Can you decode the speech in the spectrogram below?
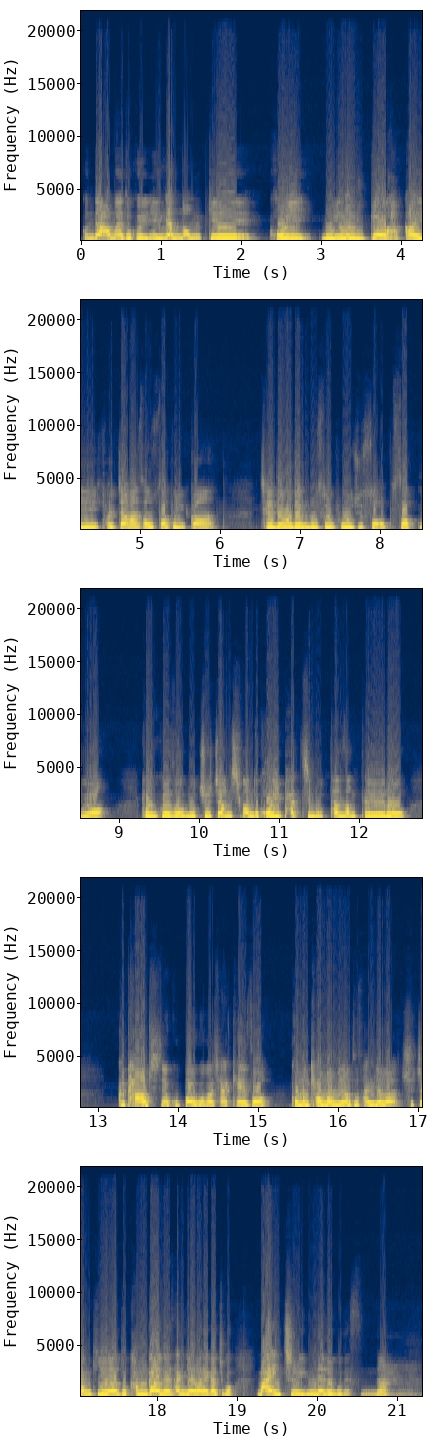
근데 아무래도 그 1년 넘게 거의 뭐 1년 6개월 가까이 결장한 선수다 보니까 제대로 된 모습을 보여줄 수 없었고요. 결국 그래서 뭐 출전 시간도 거의 받지 못한 상태로 그 다음 시즌에 곧바로 샬케에서 검은 경험이라도 살려라 출전 기회라도 감각을 살려라 해가지고 마인츠로 임대를 보냈습니다. 음,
